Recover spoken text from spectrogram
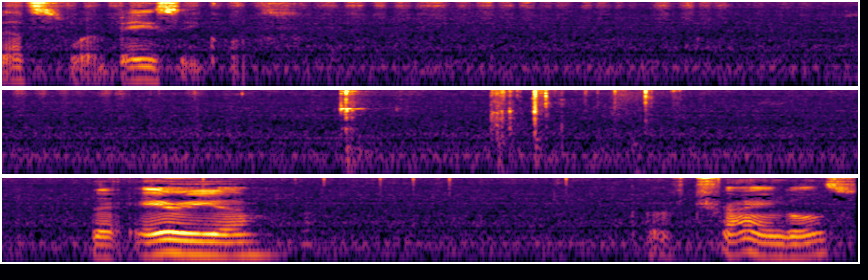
That's what base equals. The area of triangles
